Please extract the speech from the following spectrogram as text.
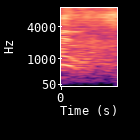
out.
